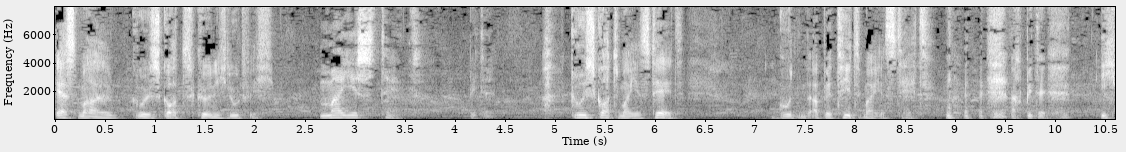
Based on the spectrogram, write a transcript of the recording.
Erstmal Grüß Gott, König Ludwig. Majestät, bitte. Grüß Gott, Majestät. Guten Appetit, Majestät. Ach bitte, ich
